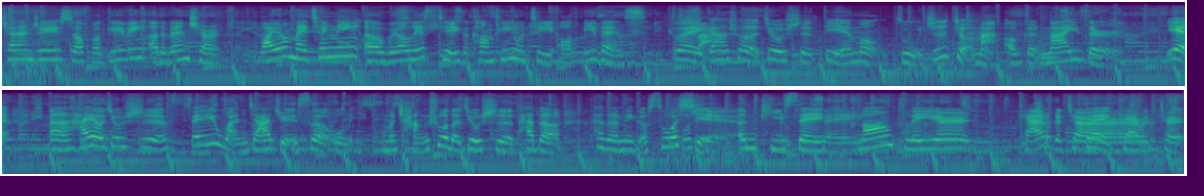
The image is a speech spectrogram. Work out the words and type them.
challenges of a given adventure while maintaining a realistic continuity of events。对，刚刚说的就是 DM 组织者嘛，organizer。耶，嗯，还有就是非玩家角色，我们我们常说的就是它的它的那个缩写 NPC，non-player。 Character 对 character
